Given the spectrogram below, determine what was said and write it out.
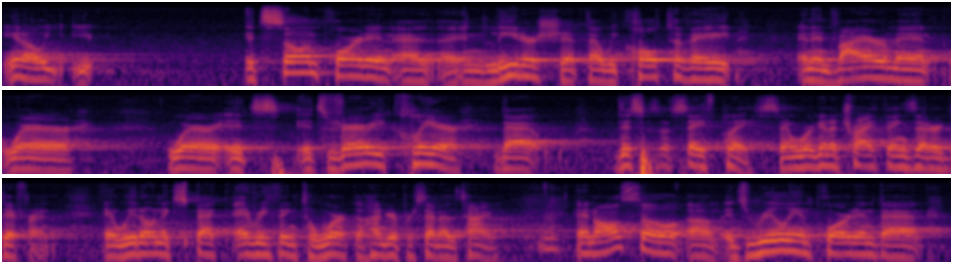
you know, you, it's so important as, in leadership that we cultivate an environment where where it's, it's very clear that this is a safe place and we're going to try things that are different and we don't expect everything to work 100% of the time. And also, um, it's really important that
